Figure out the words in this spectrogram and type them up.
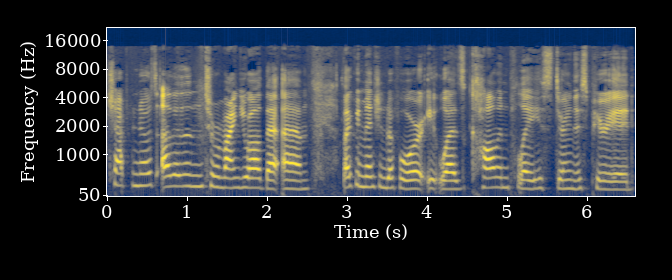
chapter notes other than to remind you all that, um, like we mentioned before, it was commonplace during this period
